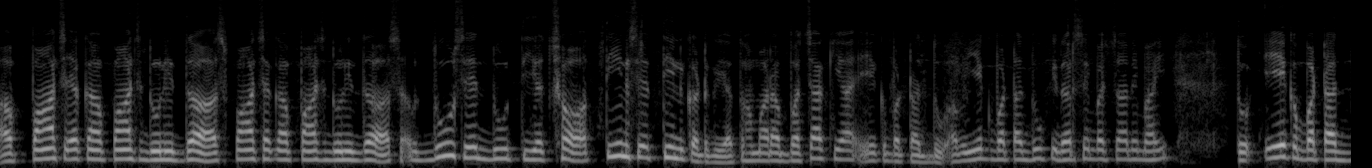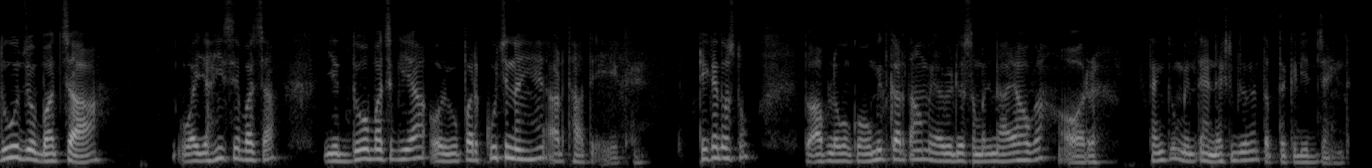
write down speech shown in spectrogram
पाँच एका पाँच दूनी दस, पाँच एका पाँच दूनी दस, अब दो से दो तीन छः, तीन से तीन कट गया। तो हमारा बचा क्या? एक बटा दो। अब एक बटा दो किधर से बचा रे भाई? तो एक बटा दो जो बचा, वह यहीं से बचा। ये दो बच गया और ऊपर कुछ नहीं है, अर्थात एक है। ठीक है दोस्तों? तो आप लोगों को उम्मीद करता हूँ, मेरा वीडियो समझ में आया होगा। और थैंक यू मिलते हैं नेक्स्ट वीडियो में। तब तक के लिए जय हिंद।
